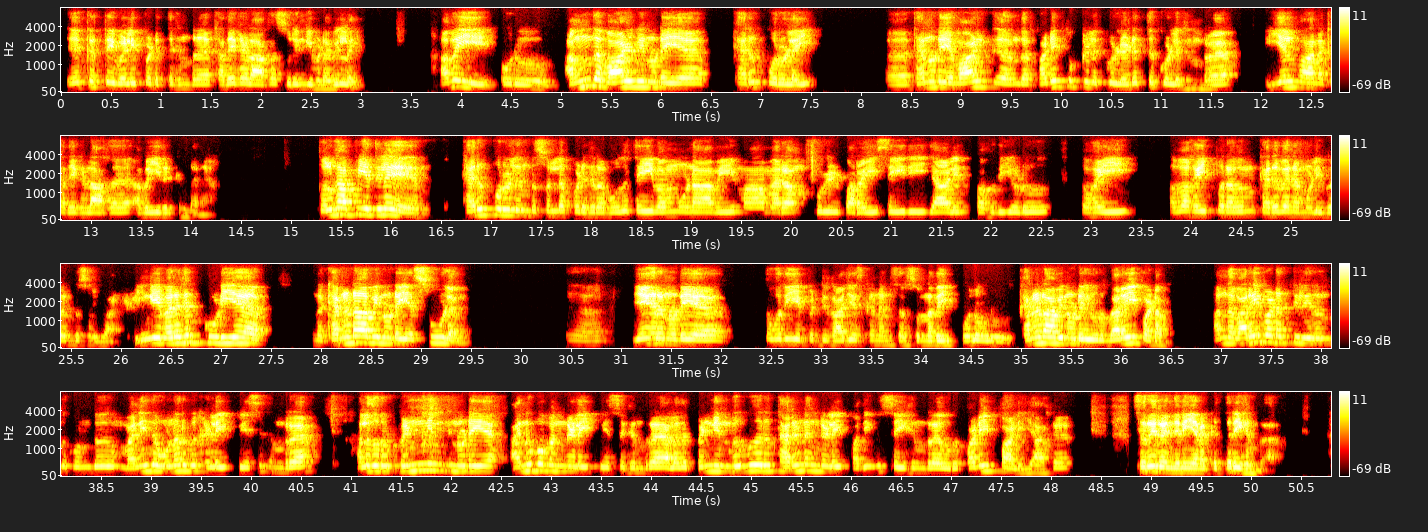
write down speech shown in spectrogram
ஏக்கத்தை வெளிப்படுத்துகின்ற கதைகளாக சுருங்கிவிடவில்லை. அவை ஒரு அந்த வாழ்வினுடைய கருப்பொருளை தன்னுடைய வாழ்க்கை அந்த படைப்புகளுக்குள் எடுத்துக் கொள்ளுகின்ற இயல்பான கதைகளாக அவை இருக்கின்றன. தொல்காப்பியத்திலே கருப்பொருள் என்று சொல்லப்படுகிற போது தெய்வம் உணாவி மாமரம் புல் பறை செய்தி யாழின் பகுதியொடு தொகை அவகை பிறவும் கருவன மொழிவு என்று சொல்வார்கள். இங்கே வருகக்கூடிய இந்த கனடாவினுடைய சூழல் ஜேகரனுடைய தொகுதியை பற்றி ராஜேஷ் கண்ணன் சார் சொன்னதை போல ஒரு கனடாவினுடைய ஒரு வரைபடம். அந்த வரைபடத்தில் இருந்து கொண்டு மனித உணர்வுகளை பேசுகின்ற அல்லது ஒரு பெண்ணினுடைய அனுபவங்களை பேசுகின்ற அல்லது பெண்ணின் வெவ்வேறு தருணங்களை பதிவு செய்கின்ற ஒரு படைப்பாளியாக சிறீரஞ்சனி எனக்கு தெரிகின்றார்.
